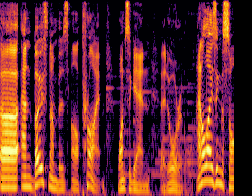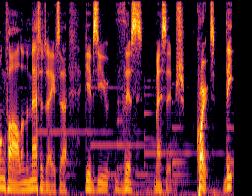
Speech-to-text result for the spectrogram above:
Uh, and both numbers are prime. Once again, adorable. Analyzing the song file and the metadata gives you this message. Quote, the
